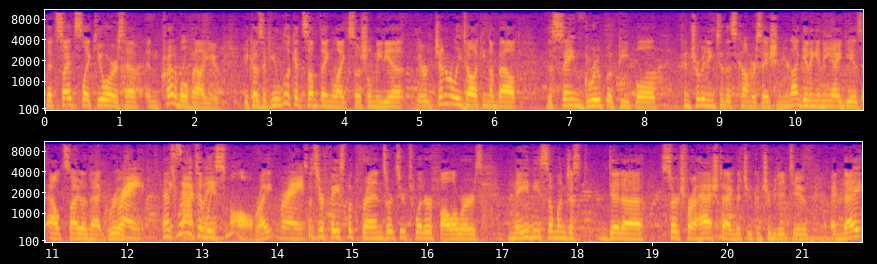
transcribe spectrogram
that sites like yours have incredible value because if you look at something like social media, you're generally talking about the same group of people contributing to this conversation. You're not getting any ideas outside of that group. Right. And it's Exactly. relatively small, right? Right. So it's your Facebook friends or it's your Twitter followers. Maybe someone just did a search for a hashtag that you contributed to and they,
